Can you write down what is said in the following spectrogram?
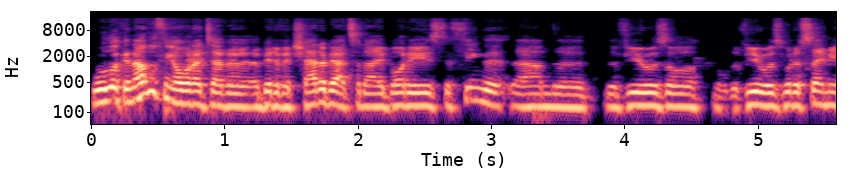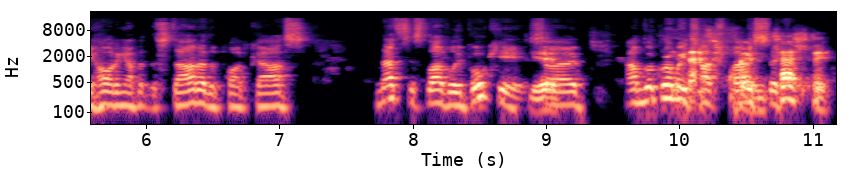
Well, look, another thing I wanted to have a, a bit of a chat about today, Boti, is the thing that um, the the viewers or well, the viewers would have seen me holding up at the start of the podcast. And that's this lovely book here. Yeah. So, um, look, when we that's touched base, fantastic.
